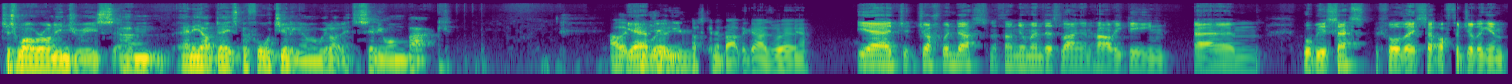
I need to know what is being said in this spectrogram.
Just while we're on injuries, um, any updates before Gillingham? Are we likely to see anyone back? Alex, yeah, you were asking about the guys, weren't you? Yeah, J- Josh Windass, Nathaniel Mendez-Laing, and Harlee Dean um, will be assessed before they set off for Gillingham.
